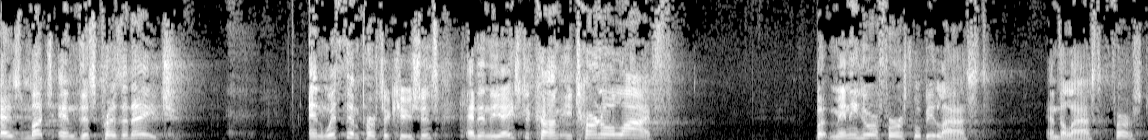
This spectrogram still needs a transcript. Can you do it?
as much in this present age, and with them persecutions, and in the age to come, eternal life. But many who are first will be last, and the last first.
